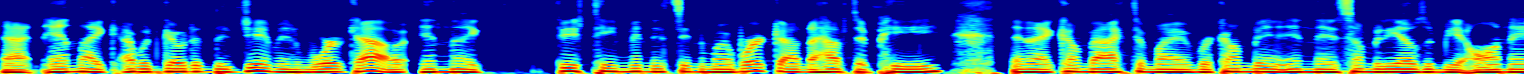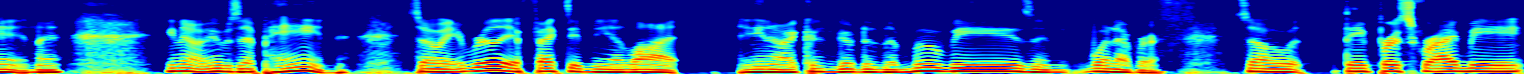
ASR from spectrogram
And, and like I would go to the gym and work out and like 15 minutes into my workout I have to pee. Then I come back to my recumbent and then somebody else would be on it and I you know, it was a pain. So it really affected me a lot you know, I couldn't go to the movies and whatever. So they prescribed me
